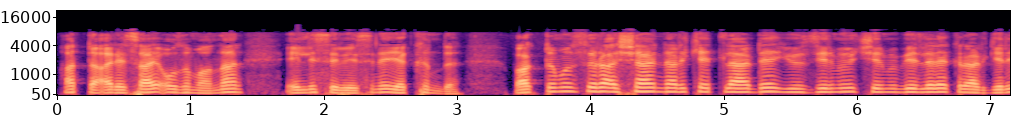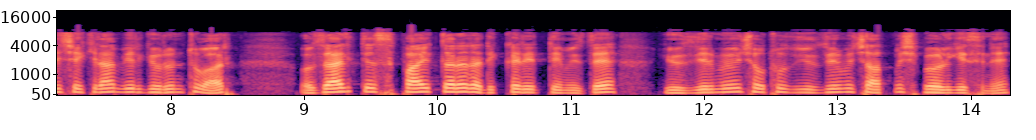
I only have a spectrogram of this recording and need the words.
Hatta RSI o zamanlar 50 seviyesine yakındı. Baktığımız üzere aşağı yönlü hareketlerde 123-21'lere kadar geri çekilen bir görüntü var. Özellikle spike'lara da dikkat ettiğimizde 123-30-123-60 bölgesini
